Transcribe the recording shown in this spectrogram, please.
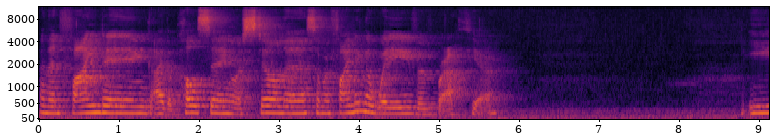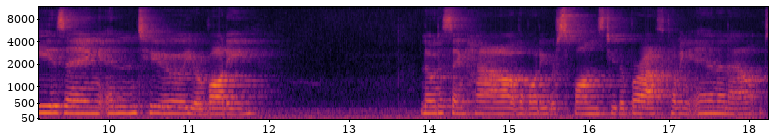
And then finding either pulsing or stillness, and we're finding the wave of breath here. Easing into your body, noticing how the body responds to the breath coming in and out.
